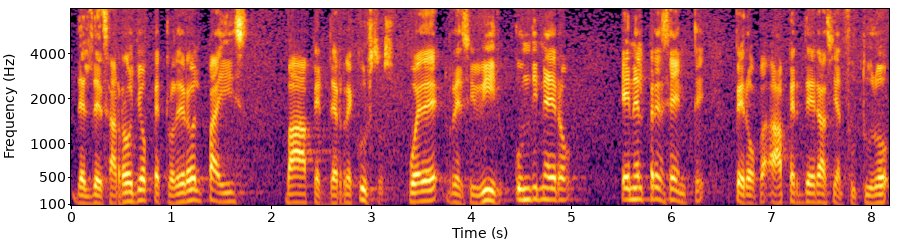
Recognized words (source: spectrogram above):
del desarrollo petrolero del país, va a perder recursos. Puede recibir un dinero en el presente, pero va a perder hacia el futuro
